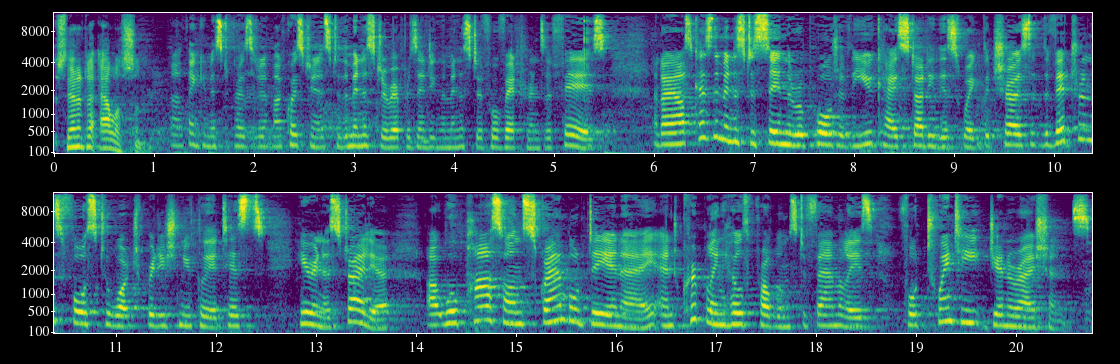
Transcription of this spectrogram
Senator Allison. Uh, thank you, Mr President. My question is to the Minister representing the Minister for Veterans Affairs. And I ask, has the minister seen the report of the UK study this week that shows that the veterans forced to watch British nuclear tests here in Australia uh, will pass on scrambled DNA and crippling health problems to families for 20 generations?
